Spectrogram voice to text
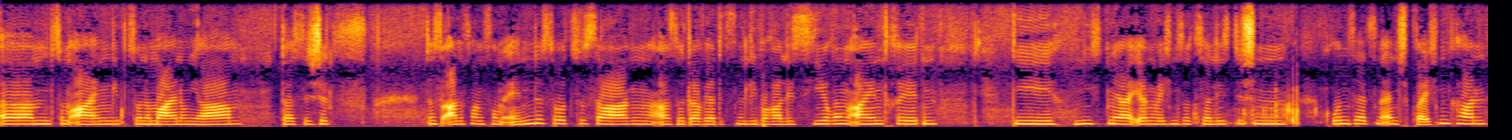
Ähm, zum einen gibt es so eine Meinung, ja, das ist jetzt das Anfang vom Ende sozusagen. Also da wird jetzt eine Liberalisierung eintreten, die nicht mehr irgendwelchen sozialistischen Grundsätzen entsprechen kann.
